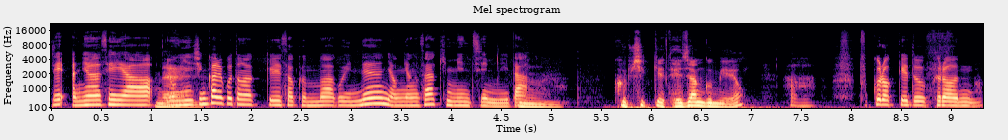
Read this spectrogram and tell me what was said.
네, 안녕하세요. 네. 용인 신갈고등학교에서 근무하고 있는 영양사 김민지입니다. 음, 급식계 대장금이에요? 아, 부끄럽게도 그런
